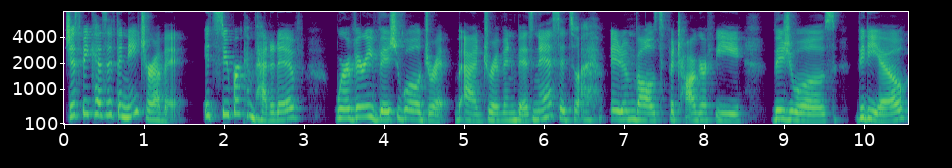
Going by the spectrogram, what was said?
just because of the nature of it. It's super competitive. We're a very visual dri- uh, driven business. It's uh, it involves photography, visuals, video.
